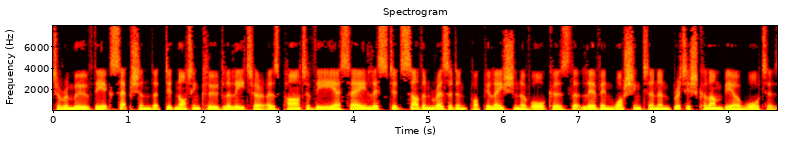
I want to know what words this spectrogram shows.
to remove the exception that did not include Lolita as part of the ESA-listed southern resident population of orcas that live in Washington and British Columbia waters.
